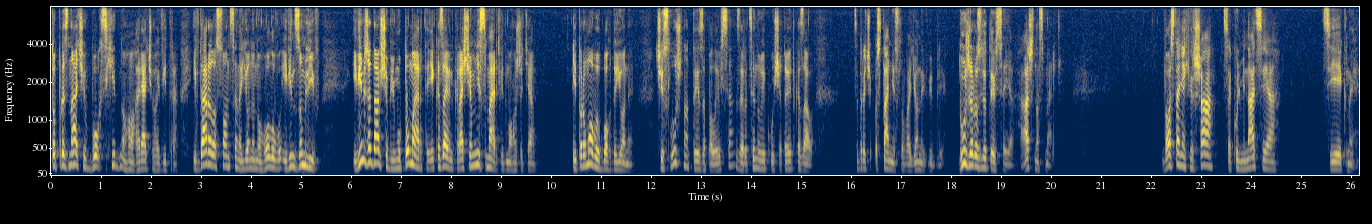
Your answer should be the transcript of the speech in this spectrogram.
то призначив Бог східного гарячого вітра, і вдарило сонце на Йонину голову, і він зомлів. І він жадав, щоб йому померти, і казав він, краще мені смерть від мого життя. І промовив Бог до Йони, чи слушно ти запалився за рециновий кущ? А той відказав. Це, до речі, останні слова Йони в Біблії. Дуже розлютився я, аж на смерть. Два останніх вірша це кульмінація цієї книги.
